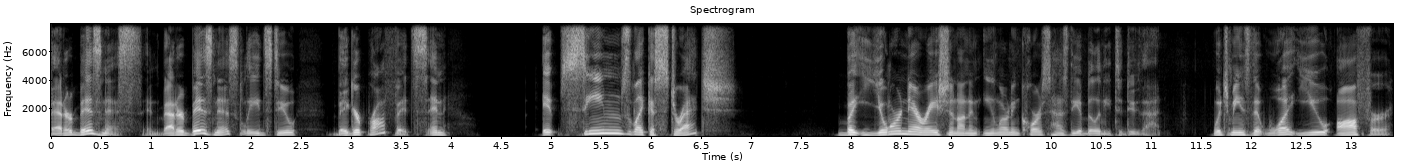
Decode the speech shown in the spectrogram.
better business. And better business leads to bigger profits. And it seems like a stretch, but your narration on an e learning course has the ability to do that, which means that what you offer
